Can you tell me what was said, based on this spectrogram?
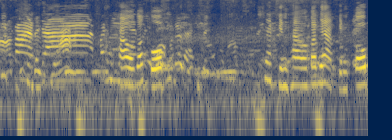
สิบบาทจ้าเท่าก็กบอยากกินเท่าก็อยากกินกบ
